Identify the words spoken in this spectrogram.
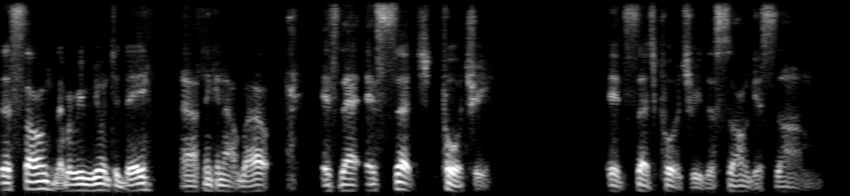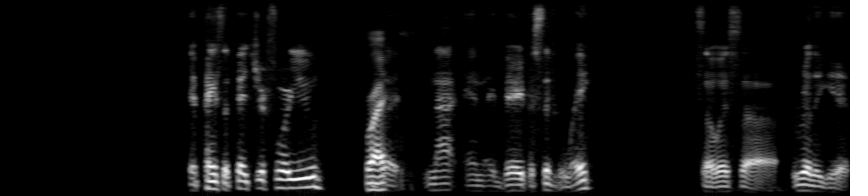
this song that we're reviewing today, uh, thinking out loud, is that it's such poetry. It's such poetry. The song is um, it paints a picture for you, Right. but not in a very specific way. So it's uh really good.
